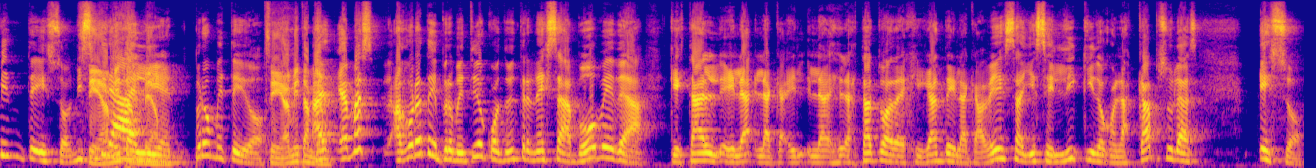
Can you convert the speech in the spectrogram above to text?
eso. Ni Sí, siquiera. Alien, Prometeo. Sí, a mí también. Además, acuérdate de Prometeo cuando entra en esa bóveda que está el- la, la- la estatua de gigante de la cabeza y ese líquido con las cápsulas. Eso.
